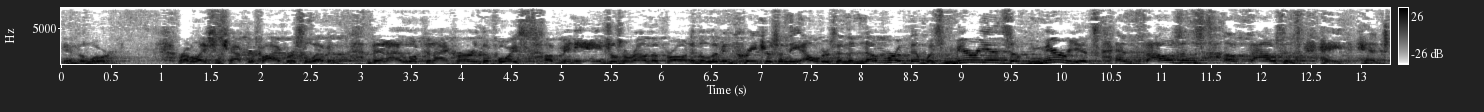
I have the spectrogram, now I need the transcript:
in the Lord. Revelation chapter 5 verse 11. Then I looked and I heard the voice of many angels around the throne and the living creatures and the elders and the number of them was myriads of myriads and thousands of thousands. Hey, hint,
